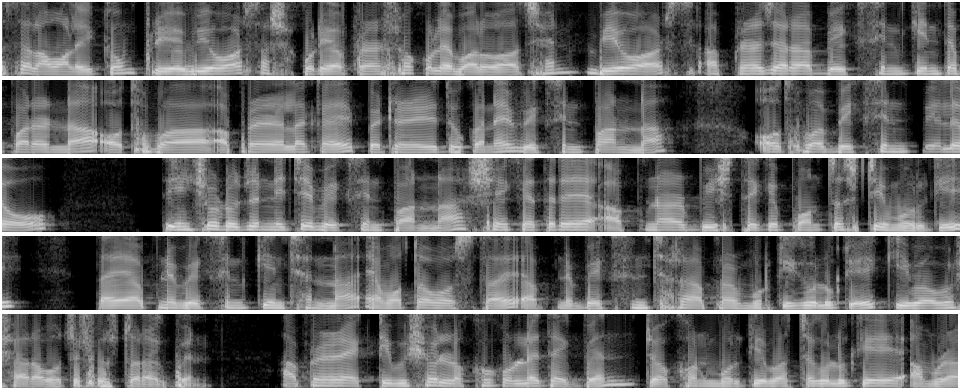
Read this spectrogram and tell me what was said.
আসসালামু আলাইকুম। প্রিয় ভিউয়ার্স আশা করি আপনারা সকলে ভালো আছেন। ভিউয়ার্স আপনারা যারা ভ্যাকসিন কিনতে পারেন না, অথবা আপনার এলাকায় ভেটেরিনারি দোকানে ভ্যাকসিন পান না, অথবা ভ্যাকসিন পেলেও তিনশো ডোজের নিচে ভ্যাকসিন পান না, সেক্ষেত্রে আপনার বিশ থেকে পঞ্চাশটি মুরগি, তাই আপনি ভ্যাকসিন কিনছেন না। এমতো অবস্থায় আপনি ভ্যাকসিন ছাড়া আপনার মুরগিগুলোকে কীভাবে সারা বছর সুস্থ রাখবেন? আপনারা একটি বিষয় লক্ষ্য করলে দেখবেন, যখন মুরগির বাচ্চাগুলোকে আমরা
